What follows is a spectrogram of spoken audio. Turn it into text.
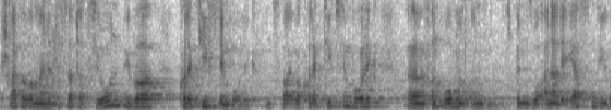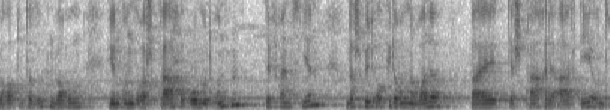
schreibe aber meine Dissertation über Kollektivsymbolik. Und zwar über Kollektivsymbolik ähm, von oben und unten. Ich bin so einer der Ersten, die überhaupt untersuchen, warum wir in unserer Sprache oben und unten differenzieren. Und das spielt auch wiederum eine Rolle bei der Sprache der AfD und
